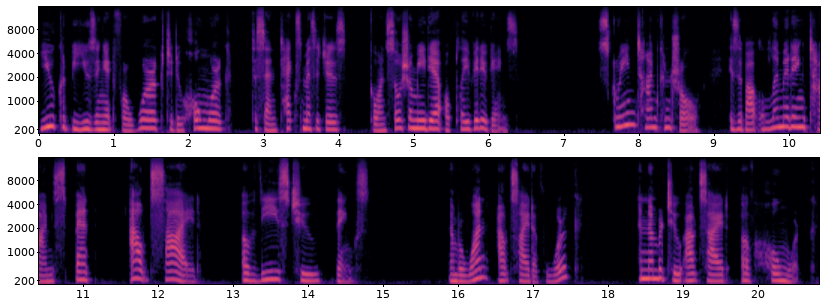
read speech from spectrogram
You could be using it for work, to do homework, to send text messages, go on social media, or play video games. Screen time control is about limiting time spent outside of these two things. Number one, outside of work, and number two, outside of homework.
